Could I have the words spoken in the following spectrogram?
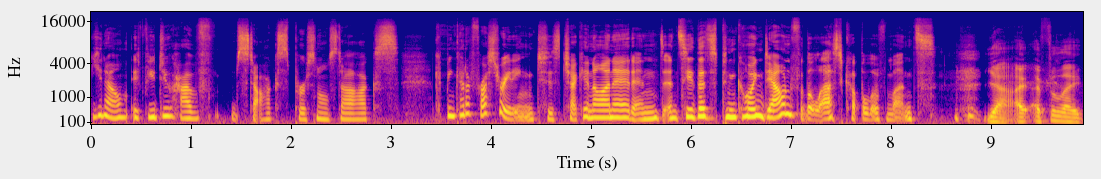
you know, if you do have stocks, personal stocks, it can be kind of frustrating to check in on it and, and see that it's been going down for the last couple of months. Yeah, I, I feel like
